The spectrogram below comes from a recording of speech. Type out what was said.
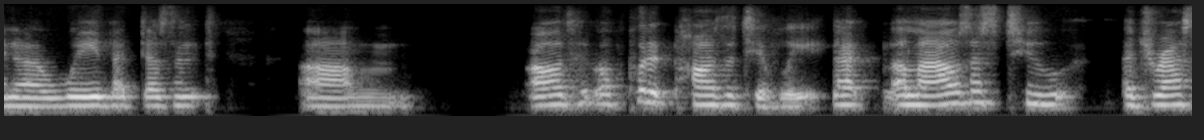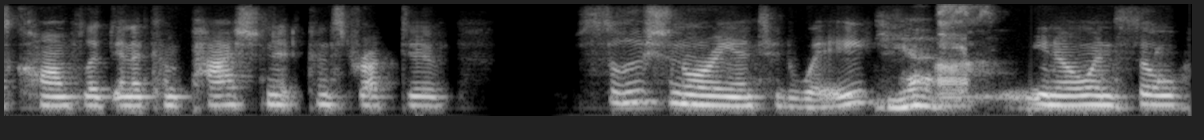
in a way that doesn't um, I'll, I'll put it positively that allows us to address conflict in a compassionate constructive solution oriented way. Yes. Uh, you know and so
